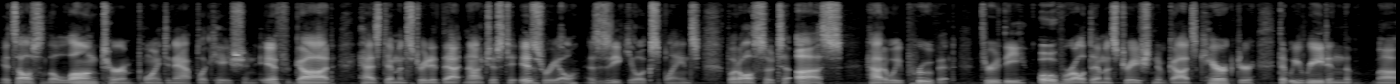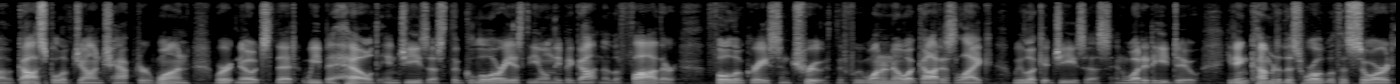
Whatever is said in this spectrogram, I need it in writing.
it's also the long term point in application. If God has demonstrated that not just to Israel, as Ezekiel explains, but also to us, how do we prove it? Through the overall demonstration of God's character that we read in the uh, Gospel of John, chapter 1, where it notes that we beheld in Jesus the glory as the only begotten of the Father, full of grace and truth. That if we want to know what God is like, we look at Jesus. And what did he do? He didn't come to this world with a sword,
